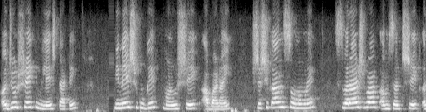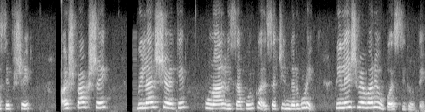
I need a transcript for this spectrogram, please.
अजू शेख निलेश ताटे दिनेश गुगे मनुष शेख आबा नाईक शशिकांत सोनवणे स्वराज बाग अमजद शेख असिफ शेख अशफाक शेख विलास शेळके कुणाल विसापूरकर सचिन दरगुडे निलेश व्यवहारे उपस्थित होते.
